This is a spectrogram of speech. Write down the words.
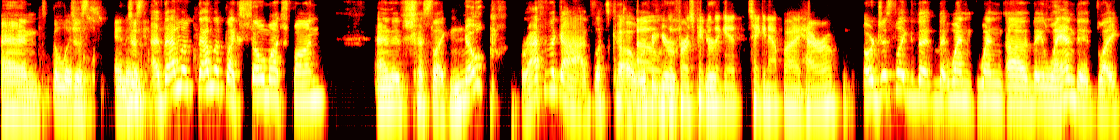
and delicious. and then, just uh, that looked that looked like so much fun, and it's just like nope, Wrath of the Gods, let's go. Oh, you're- the first people you're- that get taken out by Harrow. or just like the, the when when uh they landed like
